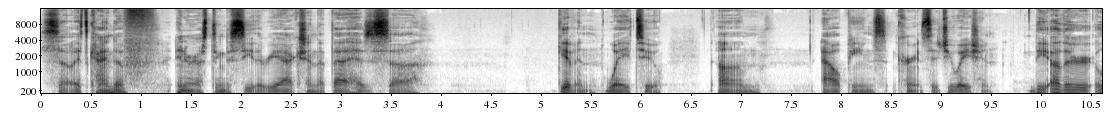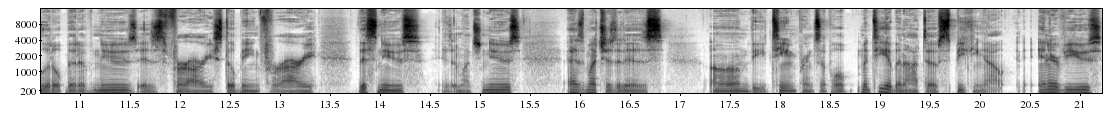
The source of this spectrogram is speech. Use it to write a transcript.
So it's kind of interesting to see the reaction that that has uh, given way to um, Alpine's current situation. The other little bit of news is Ferrari still being Ferrari. This news isn't much news as much as it is um, the team principal, Mattia Binotto, speaking out in interviews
